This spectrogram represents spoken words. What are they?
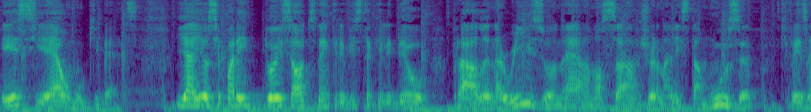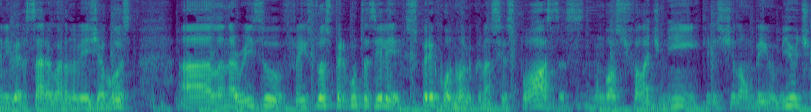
Esse é o Mookie Betts. E aí eu separei dois áudios da entrevista que ele deu para Alana Rizzo, né, a nossa jornalista musa, que fez aniversário agora no mês de agosto. A Alana Rizzo fez duas perguntas, ele super econômico nas respostas, não gosta de falar de mim, aquele estilão bem humilde.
